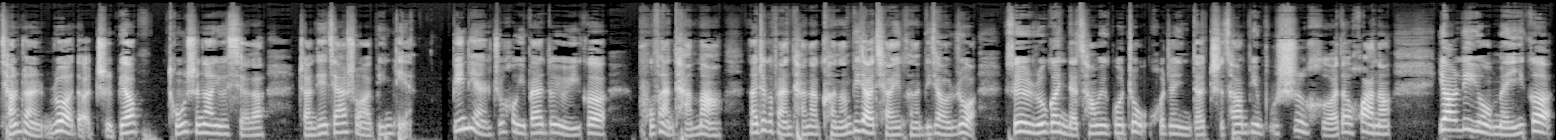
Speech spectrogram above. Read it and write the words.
强转弱的指标，同时呢又。写了涨跌家数啊，冰点，冰点之后一般都有一个普反弹嘛，那这个反弹呢可能比较强，也可能比较弱，所以如果你的仓位过重或者你的持仓并不适合的话呢，要利用每一个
